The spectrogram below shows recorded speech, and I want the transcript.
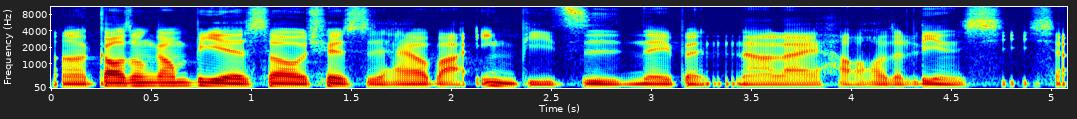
呃，高中刚毕业的时候，确实还要把硬笔字那本拿来好好的练习一下。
